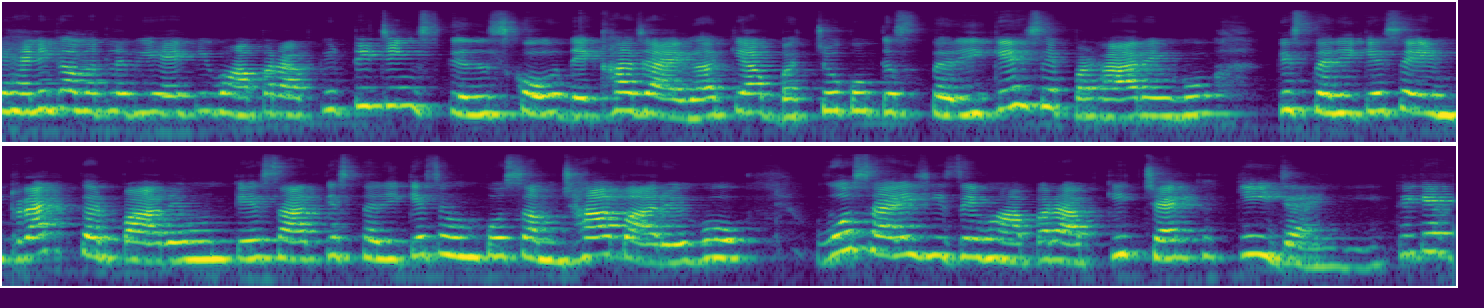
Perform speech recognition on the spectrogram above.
कहने का मतलब ये है कि वहाँ पर आपकी टीचिंग स्किल्स को देखा जाएगा कि आप बच्चों को किस तरीके से पढ़ा रहे हो, किस तरीके से इंटरेक्ट कर पा रहे हो, उनके साथ किस तरीके से उनको समझा पा रहे हो, वो सारी चीज़ें वहाँ पर आपकी चेक की जाएँगी। ठीक है?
